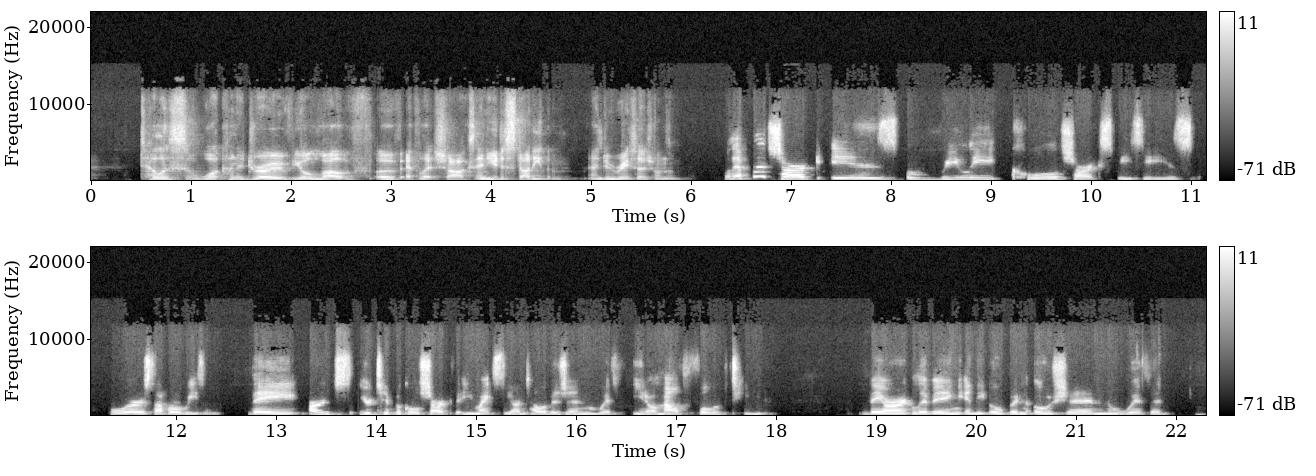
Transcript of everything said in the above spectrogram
tell us what kind of drove your love of epaulet sharks and you to study them and do research on them? Well, the epaulet shark is a really cool shark species for several reasons. They aren't your typical shark that you might see on television with you know a mouth full of teeth. They aren't living in the open ocean with a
